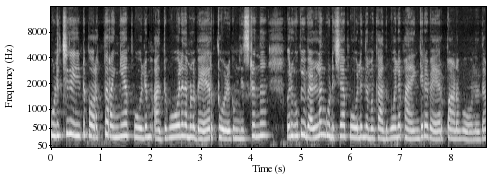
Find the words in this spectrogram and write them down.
കുളിച്ച് കഴിഞ്ഞിട്ട് പുറത്തിറങ്ങിയാൽ പോലും അതുപോലെ നമ്മൾ വേർത്തൊഴുകും ജസ്റ്റ് ഒന്ന് ഒരു കുപ്പി വെള്ളം കുടിച്ചാൽ പോലും നമുക്ക് അതുപോലെ ഭയങ്കര വേർപ്പാണ് പോകുന്നത്.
